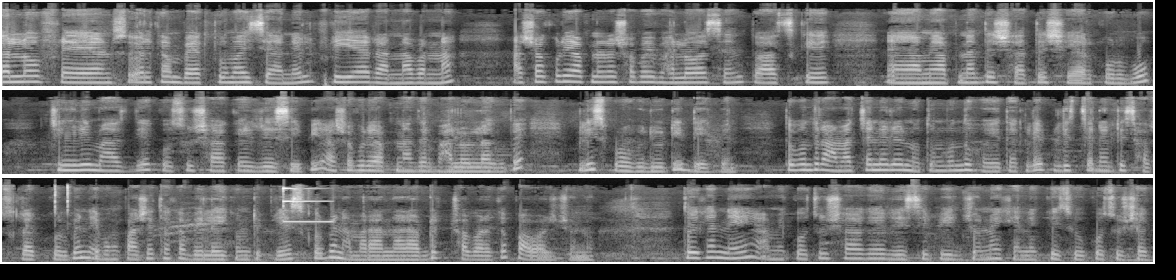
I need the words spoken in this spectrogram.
Hello friends, welcome back to my channel Priya Rannabanna. আশা করি আপনারা সবাই ভালো আছেন। তো আজকে আমি আপনাদের সাথে শেয়ার করব চিংড়ি মাছ দিয়ে কচু শাকের রেসিপি আশা করি আপনাদের ভালো লাগবে। প্লিজ পুরো ভিডিওটি দেখবেন। তো বন্ধুরা, আমার চ্যানেলে নতুন বন্ধু হয়ে থাকলে প্লিজ চ্যানেলটি সাবস্ক্রাইব করবেন এবং পাশে থাকা বেল আইকনটি প্রেস করবেন আমার রান্নার আপডেট সবার পাওয়ার জন্য। তো এখানে আমি কচু শাকের রেসিপির জন্য এখানে কিছু কচু শাক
